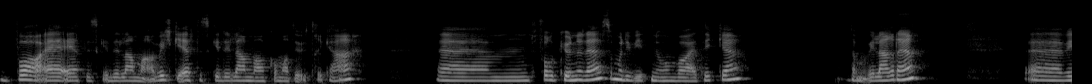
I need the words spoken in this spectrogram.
hva er etiske dilemmaer. Hvilke etiske dilemmaer kommer til uttrykk her? Ehm, for å kunne det, så må de vite noe om hva etikk er. Da må vi lære det. Eh,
